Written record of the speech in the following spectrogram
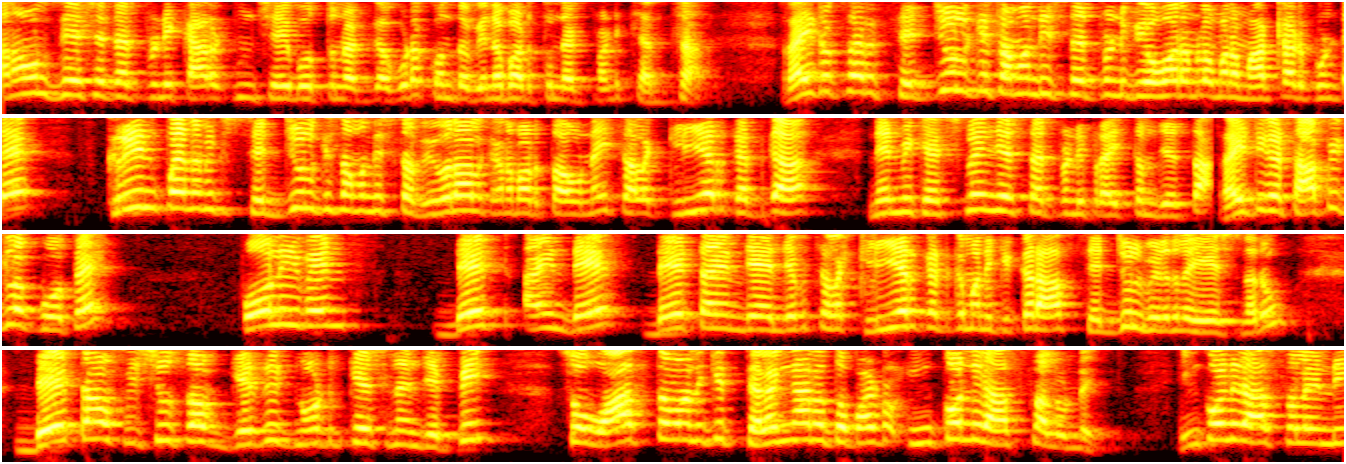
అనౌన్స్ చేసేటటువంటి కార్యక్రమం చేయబోతున్నట్టుగా కూడా కొంత వినబడుతున్నటువంటి చర్చ. రైట్ ఒకసారి షెడ్యూల్కి సంబంధించినటువంటి వ్యవహారంలో మనం మాట్లాడుకుంటే స్క్రీన్ పైన మీకు షెడ్యూల్కి సంబంధించిన వివరాలు కనబడతా ఉన్నాయి. చాలా క్లియర్ కట్గా నేను మీకు ఎక్స్ప్లెయిన్ చేసేటటువంటి ప్రయత్నం చేస్తా. రైట్గా టాపిక్లోకి పోతే poll events date and day date and day అని చెప్పి చాలా క్లియర్ కట్గా మనకి ఇక్కడ షెడ్యూల్ విడుదల చేసినారు. Date of issues of gazette notification అని చెప్పి సో వాస్తవానికి తెలంగాణతో పాటు ఇంకొన్ని రాష్ట్రాలు ఉన్నాయి. ఇంకొన్ని రాష్ట్రాలు ఏంటి?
